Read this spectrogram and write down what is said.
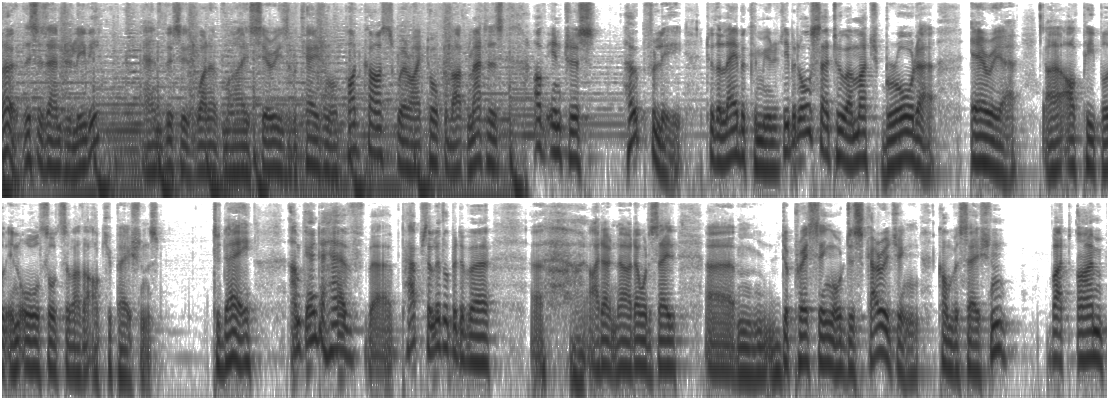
Hello, this is Andrew Levy, and this is one of my series of occasional podcasts where I talk about matters of interest, hopefully, to the labour community, but also to a much broader area uh, of people in all sorts of other occupations. Today, I'm going to have uh, perhaps a little bit of a uh, I don't know, I don't want to say um, depressing or discouraging conversation, but I'm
